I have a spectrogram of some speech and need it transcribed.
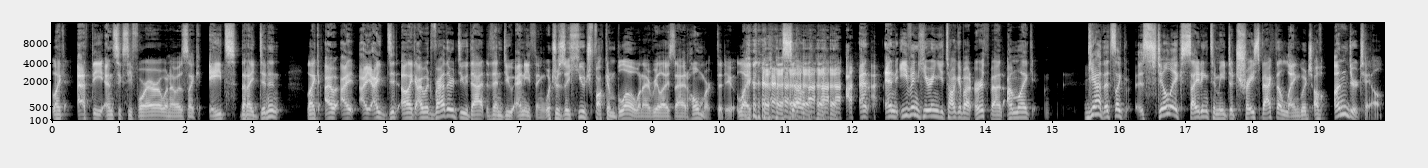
like at the N64 era when I was like eight, that I didn't. Like I, I, I, I did like I would rather do that than do anything, which was a huge fucking blow when I realized I had homework to do. Like so, and and even hearing you talk about Earthbound, I'm like, yeah, that's like still exciting to me to trace back the language of Undertale.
